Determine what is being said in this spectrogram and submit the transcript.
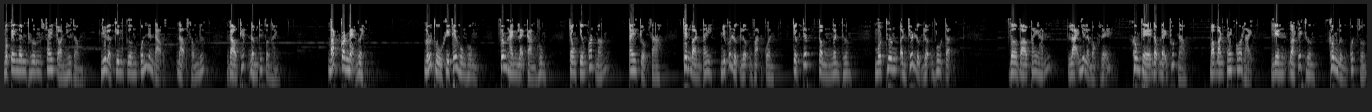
một cây ngân thương xoay tròn như rồng Như là kim cương cuốn lên đạo đạo sóng nước, Gào thét đâm tới Phương Hành. Bắt con mẹ người Đối thủ khi thế hùng hùng, Phương Hành lại càng hung, Trong tiếng quát mắng, Tay chộp ra, Trên bàn tay như có lực lượng vạn quân, Trực tiếp cầm ngân thương, Một thương ẩn chứa lực lượng vô tận. Vừa vào tay hắn, Lại như là mọc rễ, Không thể động đậy chút nào, Mà bàn tay co lại, liền đoạt cái thương, Không ngừng quất xuống.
